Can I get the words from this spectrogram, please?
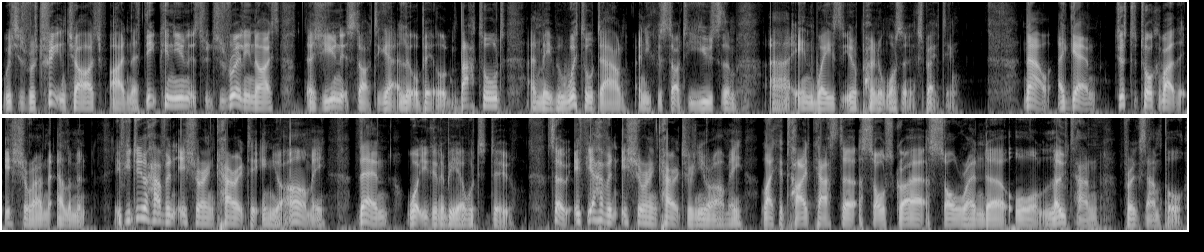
which is retreating charge for Idoneth Deepkin units, which is really nice as units start to get a little bit battled and maybe whittled down, and you can start to use them uh, in ways that your opponent wasn't expecting. Now, again, just to talk about the Isharann element. If you do have an Isharann character in your army, then what you're going to be able to do. So, if you have an Isharann character in your army, like a Tidecaster, a Soul Scryer, a Soul Render, or Lotann, for example,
